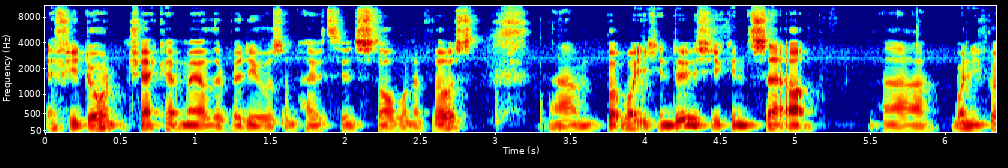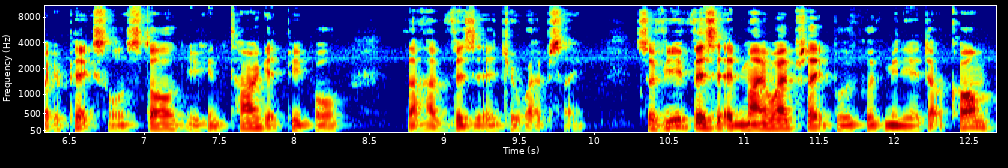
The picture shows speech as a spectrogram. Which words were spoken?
If you don't, check out my other videos on how to install one of those. Um, but what you can do is you can set up, uh, when you've got your pixel installed, you can target people that have visited your website. So if you've visited my website, bluecliffmedia.com,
